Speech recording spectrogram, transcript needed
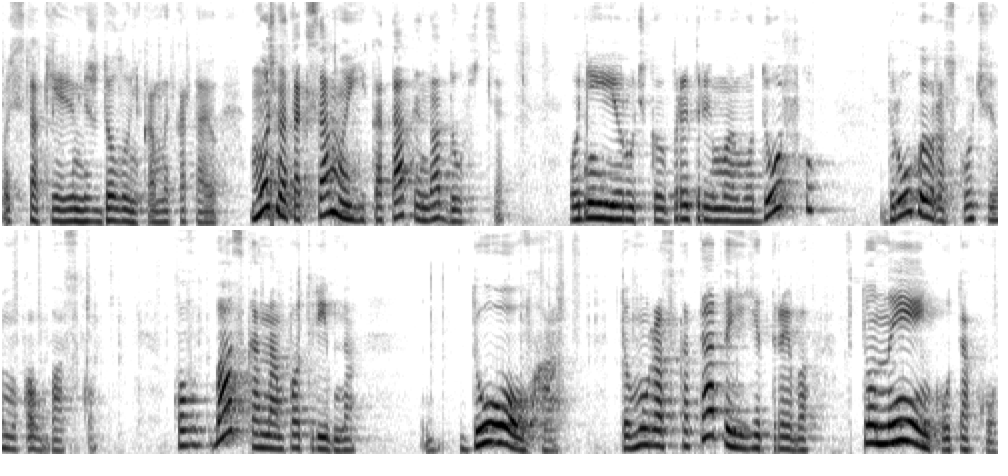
Ось так я її між долоньками катаю. Можна так само її катати на дошці. Однією ручкою притримуємо дошку, другою розкочуємо ковбаску. Ковбаска нам потрібна довга, тому розкатати її треба в тоненьку таку.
